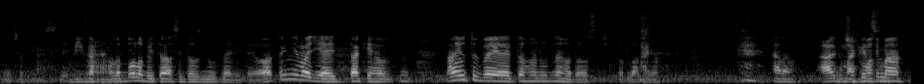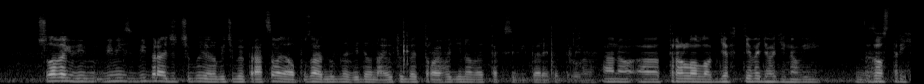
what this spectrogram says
niečo vymyslieť. Vyvrhnúť. Ale bolo by to asi dosť nudné video. A tak nevadí aj takého... Na YouTube je toho nudného dosť, podľa mňa. Áno. Ak máš keď moc... si má človek vy, vymys- vybrať, že či bude robiť, či bude pracovať, alebo pozerať nudné video na YouTube trojhodinové, tak si vyberie to druhé. Áno, uh, Trololo, 9-hodinový No. zostrih.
